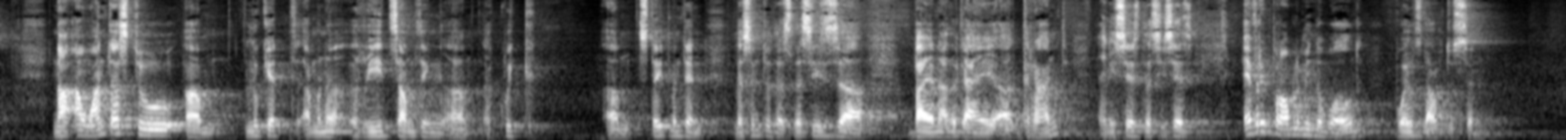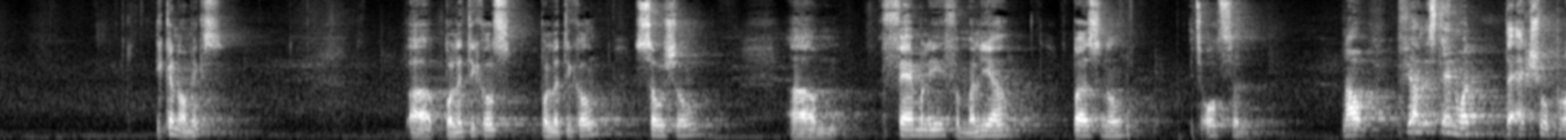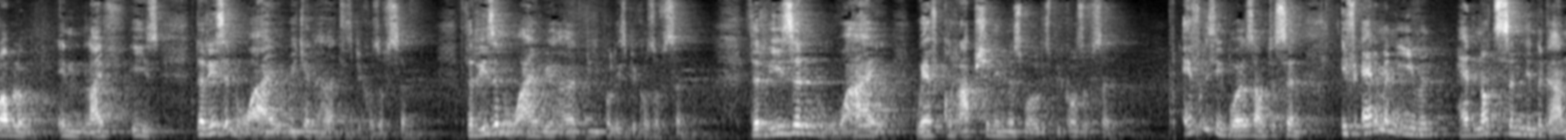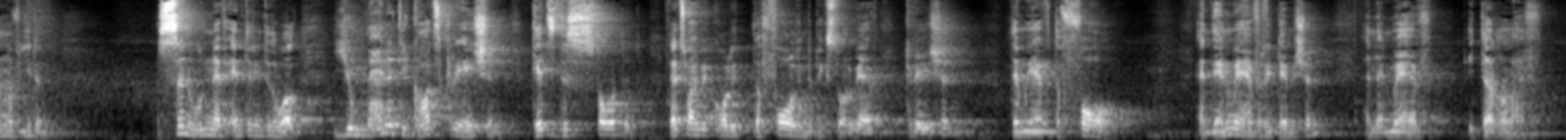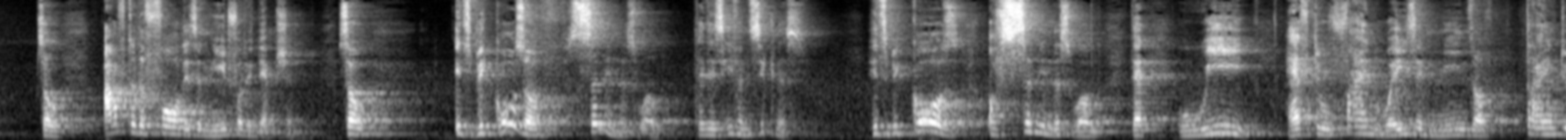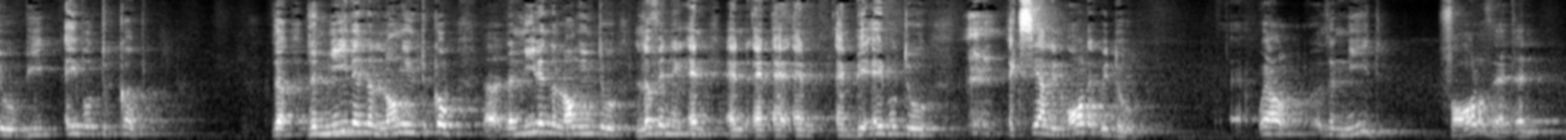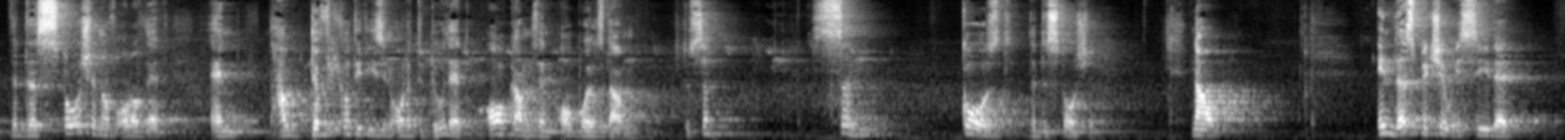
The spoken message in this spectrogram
Now, I want us to um, look at, I'm going to read something, uh, a quick um, statement, and listen to this. This is uh, by another guy, uh, Grant, and he says this He says, Every problem in the world boils down to sin. Economics, uh, politicals, political, social, um, family, familiar, personal, it's all sin. Now, if you understand what the actual problem in life is, the reason why we can hurt is because of sin. The reason why we hurt people is because of sin. The reason why we have corruption in this world is because of sin. Everything boils down to sin. If Adam and Eve had not sinned in the Garden of Eden, sin wouldn't have entered into the world. Humanity, God's creation, gets distorted. That's why we call it the fall in the big story. We have creation, then we have the fall, and then we have redemption, and then we have eternal life. So after the fall, there's a need for redemption. So it's because of sin in this world that there's even sickness. It's because of sin in this world that we have to find ways and means of trying to be able to cope. The, the need and the longing to cope, uh, the need and the longing to live in and, and, and, and, and be able to excel in all that we do. Well, the need for all of that and the distortion of all of that and how difficult it is in order to do that all comes and all boils down to sin. Sin caused the distortion. Now, in this picture, we see that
